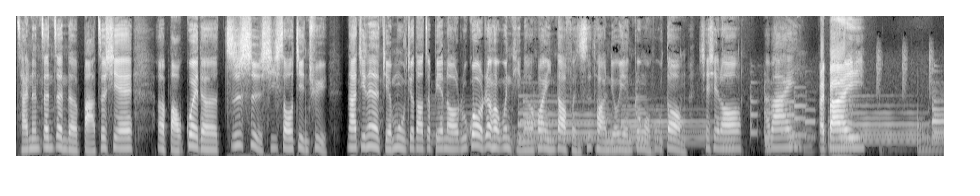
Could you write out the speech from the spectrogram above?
才能真正的把这些呃宝贵的知识吸收进去。那今天的节目就到这边喽。如果有任何问题呢，欢迎到粉丝团留言跟我互动。谢谢喽，拜拜，拜拜。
